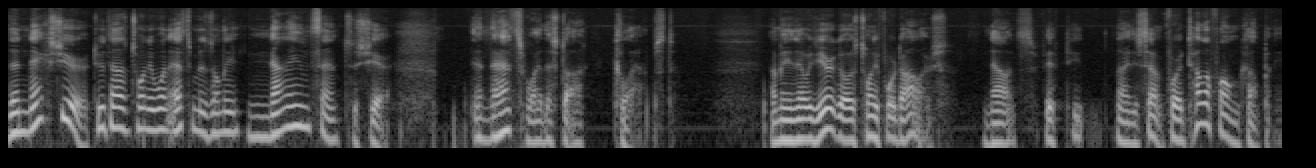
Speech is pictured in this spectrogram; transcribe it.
The next year, 2021 estimate is only 9 cents a share. And that's why the stock collapsed. I mean, a year ago it was $24. Now it's 50.97 for a telephone company.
